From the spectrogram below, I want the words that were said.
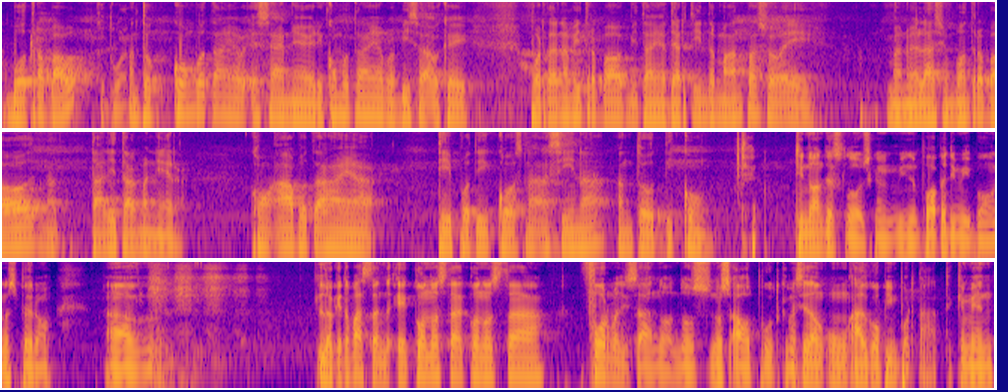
bo trabalho? Good one. Então, como tayo scenario, como tayo mabisa, okay, porta na mi trabalho, mi tayo 13 the month pa, so, eh, Manuel hace um bom trabalho na tal e tal maneira. Com abo tayo tipo de coisa na assina, anto di com. Ti non disclose, que mi não pode pedir mi bonus, pero um, lo que está passando é quando está quando está formalizando nos nos output, que me um algo importante, que men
